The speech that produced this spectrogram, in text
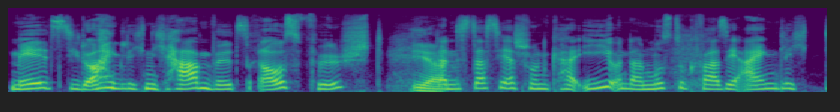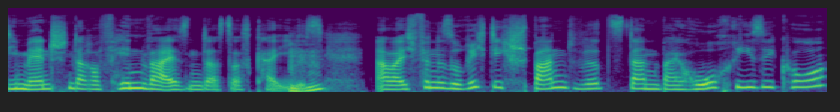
Mails, die du eigentlich nicht haben willst, rausfischt, ja. dann ist das ja schon KI und dann musst du quasi eigentlich die Menschen darauf hinweisen, dass das KI mhm. ist. Aber ich finde, so richtig spannend wird es dann bei Hochrisiko.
